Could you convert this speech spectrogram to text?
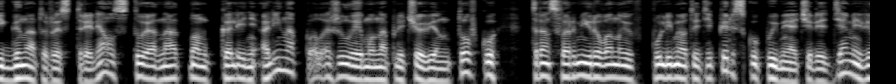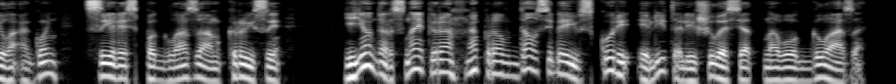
Игнат уже стрелял, стоя на одном колене. Алина положила ему на плечо винтовку, трансформированную в пулемет, и теперь скупыми очередями вела огонь, целясь по глазам крысы. Ее дар снайпера оправдал себя, и вскоре элита лишилась одного глаза.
